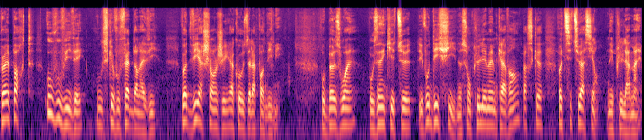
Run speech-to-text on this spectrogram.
Peu importe où vous vivez ou ce que vous faites dans la vie, votre vie a changé à cause de la pandémie. Vos besoins, vos inquiétudes et vos défis ne sont plus les mêmes qu'avant parce que votre situation n'est plus la même.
